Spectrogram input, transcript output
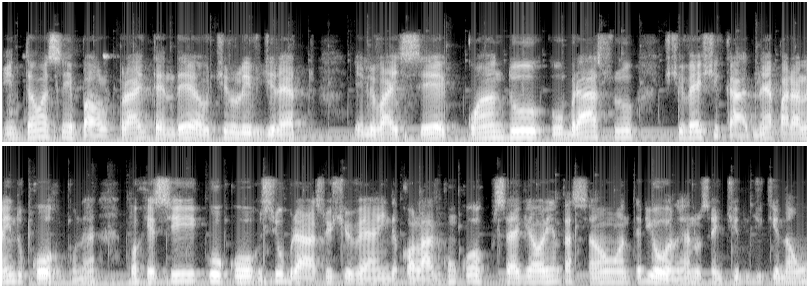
Então, assim, Paulo, para entender, o tiro livre direto ele vai ser quando o braço estiver esticado, né, para além do corpo, né? Porque se o, se o braço estiver ainda colado com o corpo, segue a orientação anterior, né, no sentido de que não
